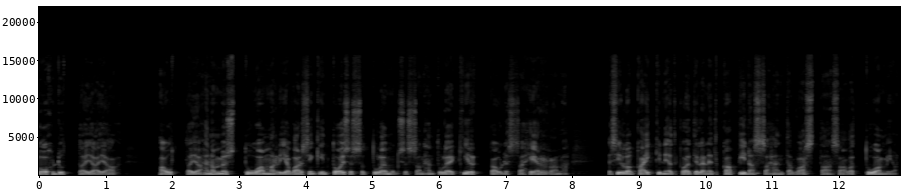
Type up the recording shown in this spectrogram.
lohduttaja ja auttaja. Hän on myös tuomari ja varsinkin toisessa tulemuksessaan hän tulee kirkkaudessa Herrana – ja silloin kaikki ne, jotka ovat eläneet kapinassa häntä vastaan, saavat tuomion.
